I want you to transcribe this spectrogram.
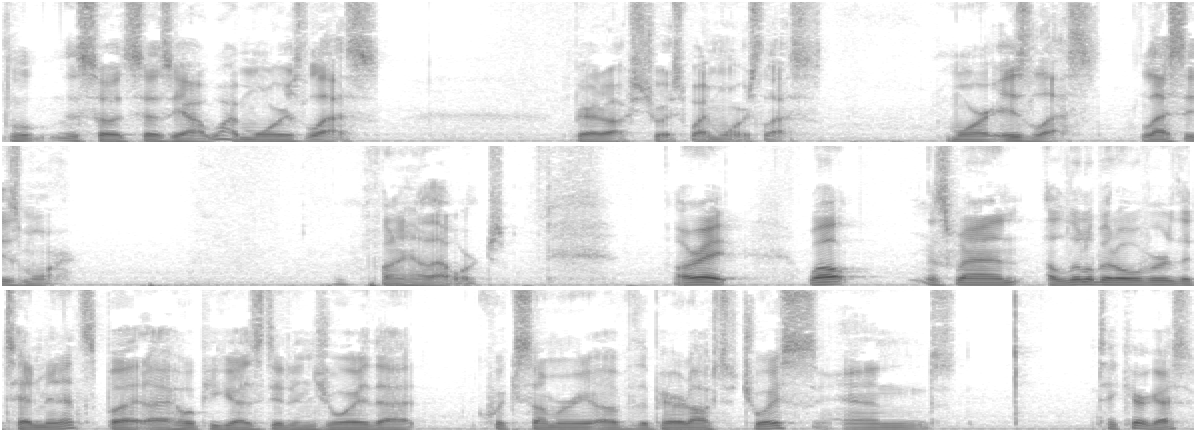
so it says, yeah, why more is less. Paradox choice, why more is less. More is less. Less is more. Funny how that works. All right. Well, this went a little bit over the 10 minutes, but I hope you guys did enjoy that quick summary of the paradox of choice. And take care, guys.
